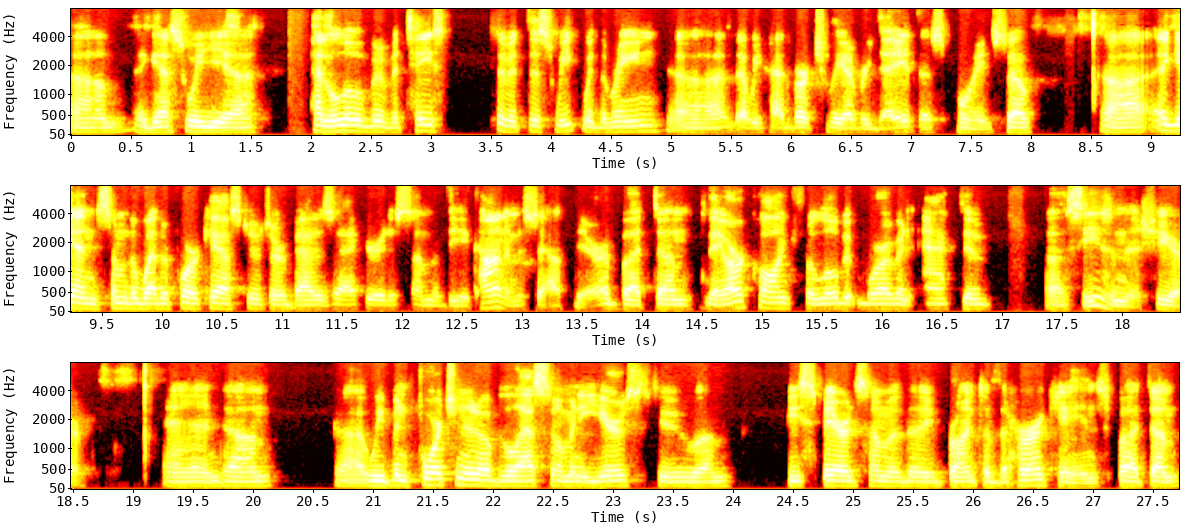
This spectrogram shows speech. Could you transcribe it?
Um, I guess we uh, had a little bit of a taste of it this week with the rain uh, that we've had virtually every day at this point. So, uh, again, some of the weather forecasters are about as accurate as some of the economists out there, but um, they are calling for a little bit more of an active uh, season this year. And um, uh, we've been fortunate over the last so many years to um, be spared some of the brunt of the hurricanes, but um,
